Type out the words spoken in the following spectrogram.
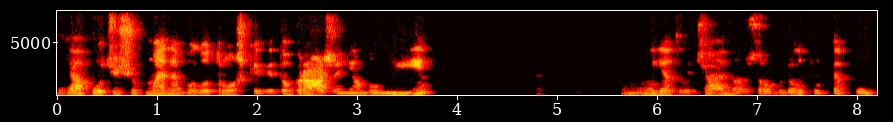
я хочу, щоб в мене було трошки відображення луни. Тому я, звичайно, зроблю тут таку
